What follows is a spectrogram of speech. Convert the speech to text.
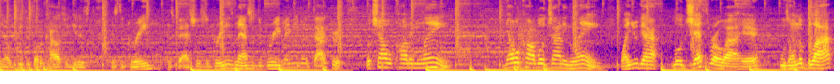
you know, get to go to college and get his, his degree, his bachelor's degree, his master's degree, maybe even a doctorate. But y'all will call him lame. Y'all will call little Johnny lame. While you got little Jethro out here who's on the block,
